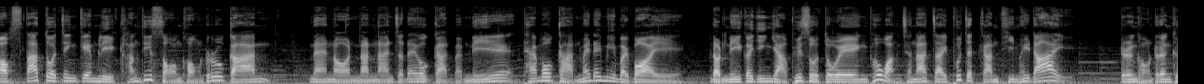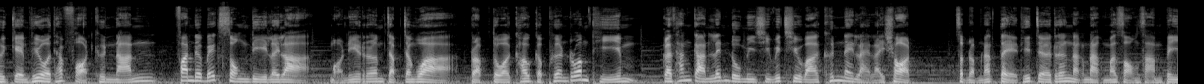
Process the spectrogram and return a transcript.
ออกสตาร์ตตัวจริงเกมลีกครั้งที่ 2 ของฤดูกาลแน่นอนนานๆจะได้โอกาสแบบนี้ แถมโอกาสไม่ได้มีบ่อยๆ ดอนนี่ก็ยิ่งอยากพิสูจน์ตัวเองเพื่อหวังชนะใจผู้จัดการทีมให้ได้ เรื่องของเรื่องคือเกมที่โอแทฟฟอร์ดคืนนั้น ฟันเดอร์เบกทรงดีเลยล่ะ หมอนี่เริ่มจับจังหวะ ปรับตัวเข้ากับเพื่อนร่วมทีม กระทั่งการเล่นดูมีชีวิตชีวาขึ้นในหลาย ๆช็อตสำหรับนักเตะที่เจอเรื่องหนักๆมา 2-3 ปี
